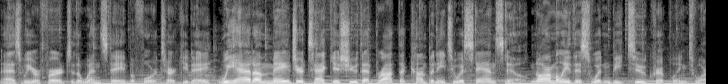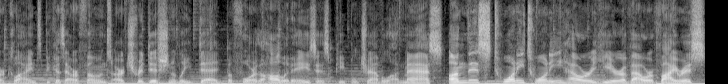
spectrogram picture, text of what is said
as we referred to the Wednesday before Turkey Day, we had a major tech issue that brought the company to a standstill. Normally, this wouldn't be too crippling to our clients because our phones are traditionally dead before the holidays as people travel en masse. On this 2020, our year of our virus,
